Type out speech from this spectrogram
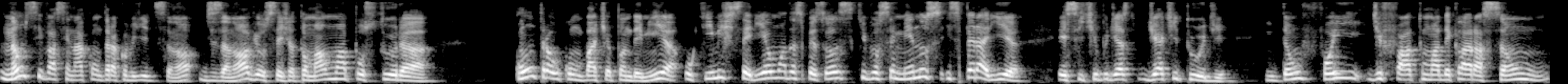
não se vacinar contra a Covid-19, ou seja, tomar uma postura contra o combate à pandemia, o Kimmich seria uma das pessoas que você menos esperaria esse tipo de, de atitude. Então foi de fato uma declaração,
